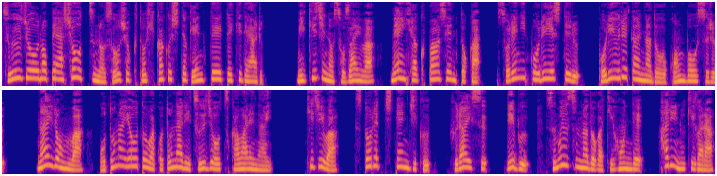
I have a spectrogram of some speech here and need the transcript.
通常のペアショーツの装飾と比較して限定的である。未生地の素材は、綿100%か、それにポリエステル、ポリウレタンなどを混紡する。ナイロンは大人用とは異なり通常使われない。生地は、ストレッチ天軸、フライス、リブ、スムースなどが基本で、針抜き柄、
